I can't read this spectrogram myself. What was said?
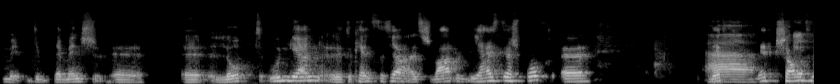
die, der Mensch äh, äh, lobt ungern. Du kennst es ja als Schwabe. Wie heißt der Spruch? Äh, ah, nicht, nicht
